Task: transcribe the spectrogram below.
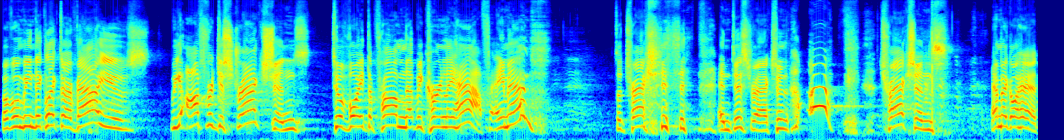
But when we neglect our values, we offer distractions to avoid the problem that we currently have. Amen? So, tractions and distractions, ah, tractions, Emma, go ahead.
